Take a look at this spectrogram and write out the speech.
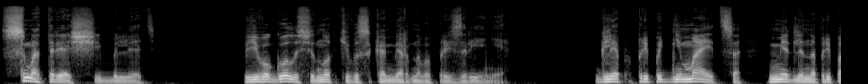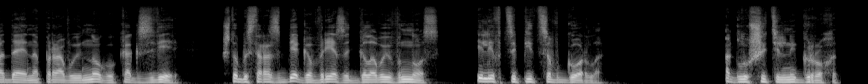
Смотрящий, блядь. В его голосе нотки высокомерного презрения. Глеб приподнимается, медленно припадая на правую ногу, как зверь, чтобы с разбега врезать головой в нос, или вцепиться в горло. Оглушительный грохот.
